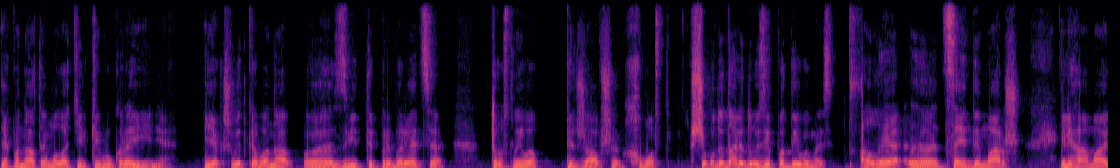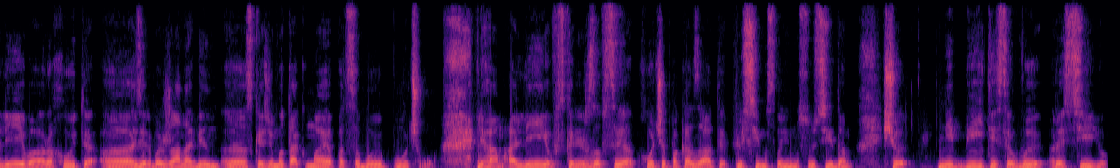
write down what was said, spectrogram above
як вона отримала тільки в Україні, і як швидко вона е, звідти прибереться, трусливо піджавши хвост. Що буде далі, друзі, подивимось. Але е, цей демарш Ільгама Алієва, рахуйте, е, Азербайджана, він, е, скажімо так, має під собою почву. Ільгам Алієв, скоріш за все, хоче показати усім своїм сусідам, що не бійтеся ви Росію.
